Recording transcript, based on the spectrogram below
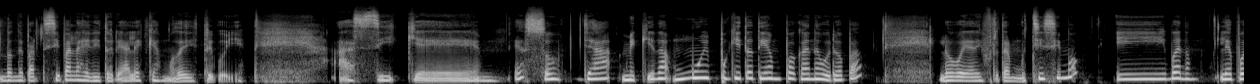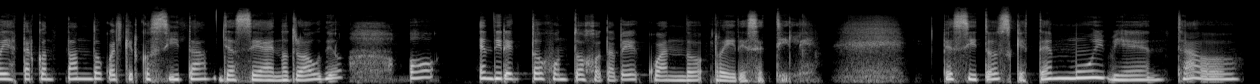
donde participan las editoriales que Asmodee distribuye. Así que eso, ya me queda muy poquito tiempo acá en Europa. Lo voy a disfrutar muchísimo. Y bueno, les voy a estar contando cualquier cosita, ya sea en otro audio o en directo junto a JP cuando regrese a Chile. Besitos, que estén muy bien. Chao.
